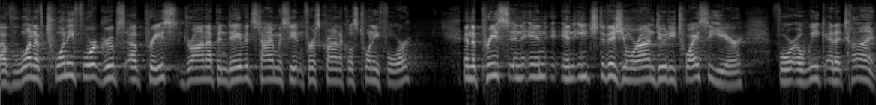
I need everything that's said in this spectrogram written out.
of one of 24 groups of priests drawn up in David's time. We see it in 1 Chronicles 24. And the priests in, in, in each division were on duty twice a year for a week at a time.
